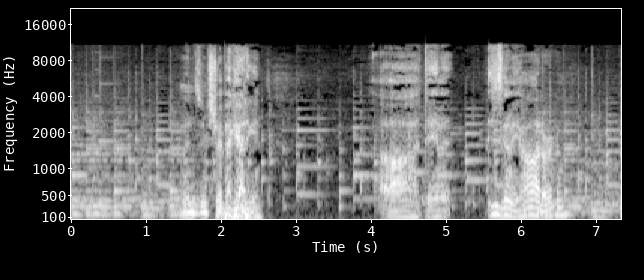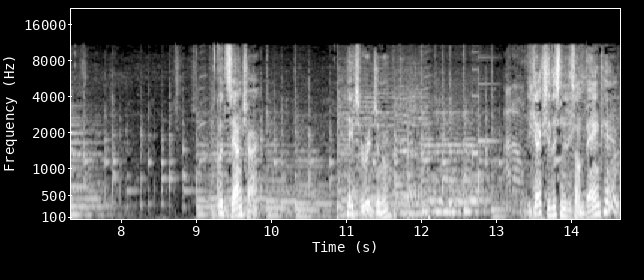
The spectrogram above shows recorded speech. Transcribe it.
And then zoom straight back out again. Ah, oh, damn it. This is gonna be hard, I reckon. Good soundtrack. Heaps original. You can actually listen to this on Bandcamp.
